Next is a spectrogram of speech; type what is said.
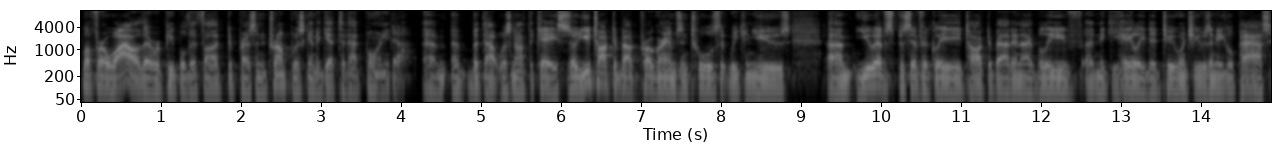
Well, for a while, there were people that thought that President Trump was going to get to that point. Yeah. Um, uh, but that was not the case. So you talked about programs and tools that we can use. Um, you have specifically talked about, and I believe uh, Nikki Haley did too when she was in Eagle Pass,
